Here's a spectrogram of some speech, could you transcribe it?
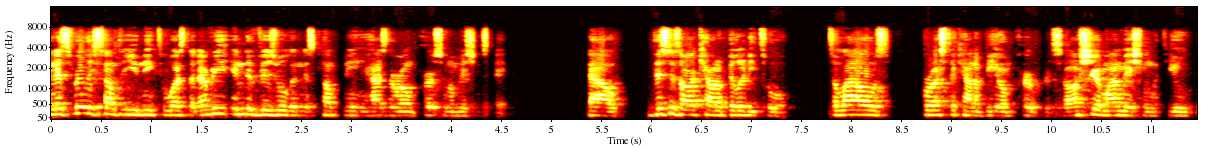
and it's really something unique to us that every individual in this company has their own personal mission statement. Now, this is our accountability tool. It allows for us to kind of be on purpose. So I'll share my mission with you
